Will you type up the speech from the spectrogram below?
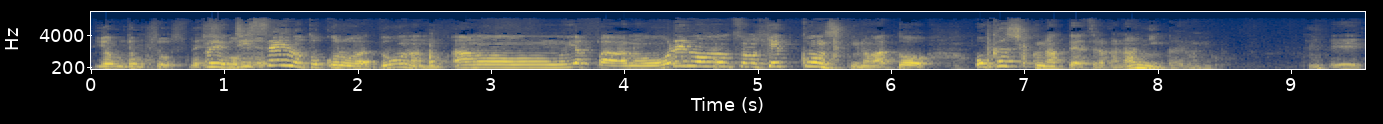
いや、でもそうですね。で実際のところはどうなの？あのー、やっぱあの、俺のその結婚式の後、おかしくなった奴らが何人かいるんよ。え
